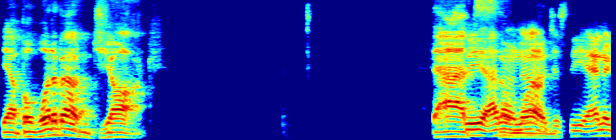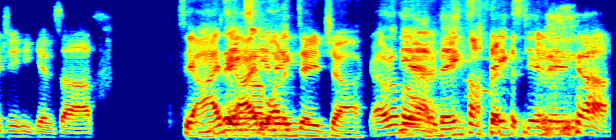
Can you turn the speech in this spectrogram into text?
Yeah, but what about Joc? That's See, I don't know, someone- just the energy he gives off. See, I think I want to date Joc. I don't know if Yeah, I want thanks- Joc. Thanksgiving. yeah,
